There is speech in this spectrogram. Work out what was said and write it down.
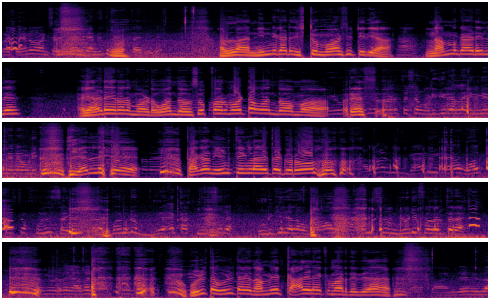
ಬಟ್ ಏನೋ ಒಂಚೂರು ಹೇಳಿ ಅಂತ ಹೇಳ್ತಾ ಇದೀವಿ ಅಲ್ಲ ನಿನ್ನ ಗಾಡಿ ಇಷ್ಟು ಮೋಡ್ಸ್ ಇಟ್ಟಿದ್ಯಾ ನಮ್ಮ ಗಾಡಿಲಿ ಎರಡೇ ಇರೋದು ಮೋಡ್ ಒಂದು ಸೂಪರ್ ಮೋಟೋ ಒಂದು ರೇಸ್ ಎಲ್ಲಿ? ತಗೊಂಡು ಎಂಟು ತಿಂಗಳಾಯ್ತಾ ಗುರು? ಫುಲ್ ಸೈಡ್ ಬಂದು ಬ್ರೇಕ್ ಹಾಕಿ ನಿಲ್ಸಿದ್ರೆ ಹುಡುಗಿರೆಲ್ಲ ವಾವ್ ಹ್ಯಾಂಡ್ಸಮ್ ಬ್ಯೂಟಿಫುಲ್ ಅಂತಾರೆ. ಉಲ್ಟಾ ಉಲ್ಟಾ ನಮಗೆ ಕಾಲ್ ಯಾಕೆ ಮಾಡ್ತಿದ್ಯಾ? ಹಂಗೇನಿಲ್ಲ.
